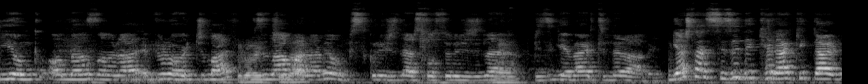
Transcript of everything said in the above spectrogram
Jung, ondan sonra Freudcular. Bizi ne Freudcular. yaparlar biliyor musun? Psikolojiler, sosyolojiler. Evet. Bizi gebertirler abi. Gerçekten size de kel erkekler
